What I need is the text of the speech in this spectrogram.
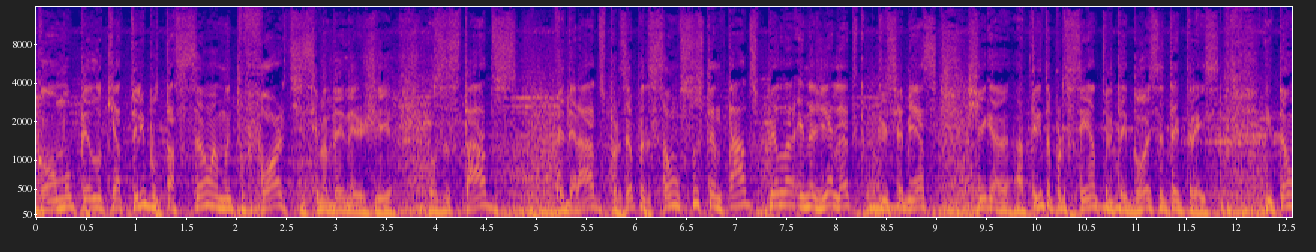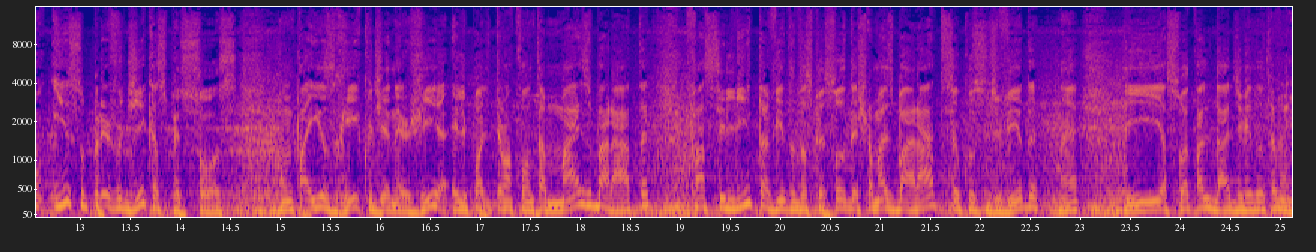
como pelo que a tributação é muito forte em cima da energia. Os estados federados, por exemplo, eles são sustentados pela energia elétrica, porque o ICMS chega a 30%, 32, 33. Então, isso prejudica as pessoas. Um país rico de energia, ele pode ter uma conta mais barata, facilita a vida das pessoas, deixa mais barato o seu custo de vida, né? E a sua qualidade de vida também.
